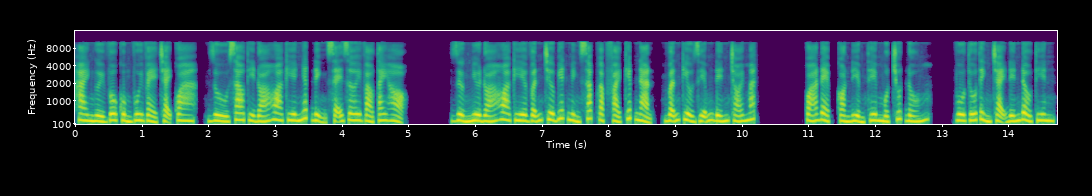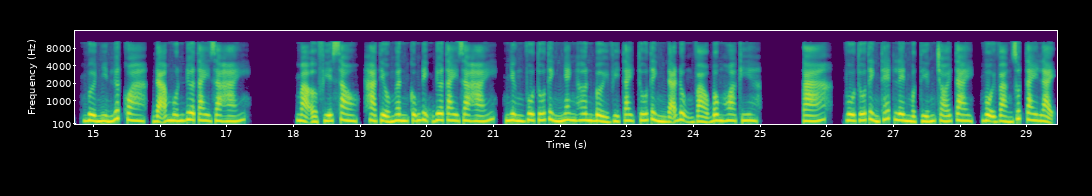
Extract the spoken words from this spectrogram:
Hai người vô cùng vui vẻ chạy qua, dù sao thì đóa hoa kia nhất định sẽ rơi vào tay họ. Dường như đóa hoa kia vẫn chưa biết mình sắp gặp phải kiếp nạn, vẫn kiều diễm đến chói mắt. Quá đẹp còn điểm thêm một chút đốm. Vô Tú Tình chạy đến đầu tiên, vừa nhìn lướt qua, đã muốn đưa tay ra hái. Mà ở phía sau, Hà Tiểu Ngân cũng định đưa tay ra hái, nhưng vô Tú Tình nhanh hơn bởi vì tay Tú Tình đã đụng vào bông hoa kia. Á, vô Tú Tình thét lên một tiếng chói tai, vội vàng rút tay lại,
